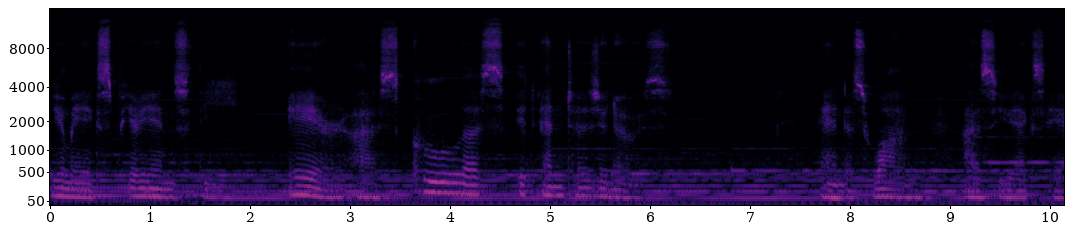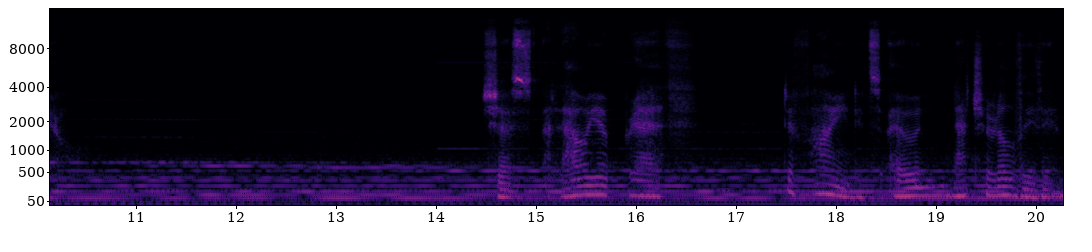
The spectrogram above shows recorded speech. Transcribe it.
You may experience the air as cool as it enters your nose and as warm as you exhale. Just allow your breath to find its own natural rhythm.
